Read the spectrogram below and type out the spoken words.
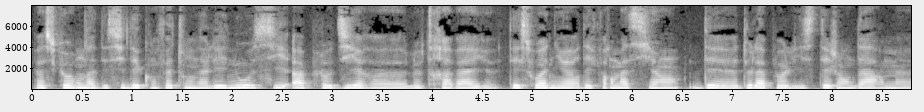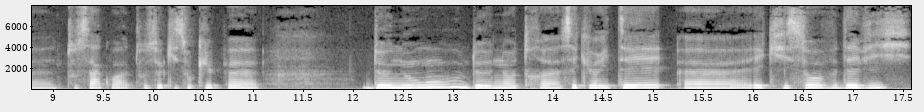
Parce qu'on a décidé qu'en fait, on allait nous aussi applaudir euh, le travail des soigneurs, des pharmaciens, de la police, des gendarmes, euh, tout ça, quoi. Tous ceux qui s'occupent de nous, de notre sécurité et qui sauvent des vies.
